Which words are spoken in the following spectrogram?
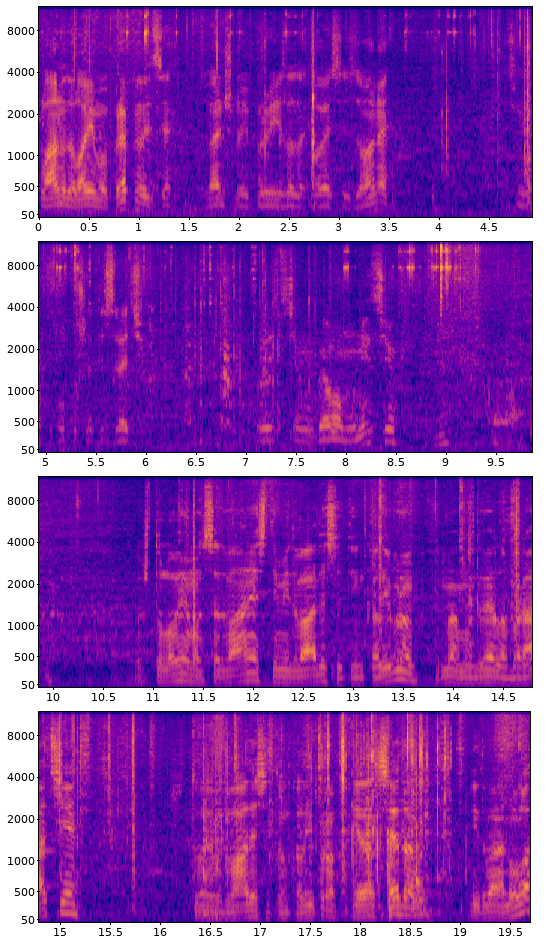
planu da lovimo prepelice, zvanično i prvi izlazak ove sezone. Ćemo pokušati sreću. Koristit ćemo belu municiju. Pošto lovimo sa 12. i 20. kalibrom, imamo dve elaboracije. To je u 20. kalibru 1.7 i 2.0.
